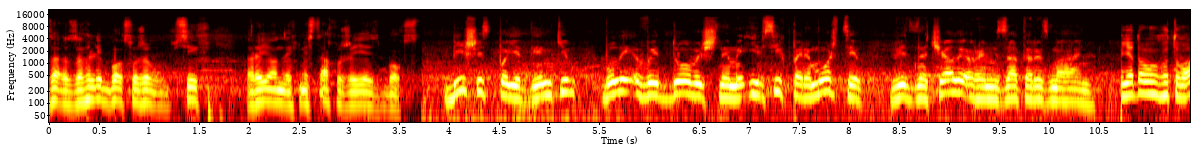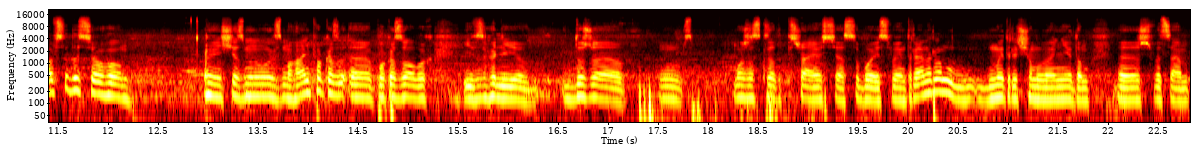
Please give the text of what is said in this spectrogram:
Взагалі бокс вже в всіх районних містах вже є бокс. Більшість поєдинків були видовищними, і всіх переможців відзначали організатори змагань. Я довго готувався до цього. Е, Ще з минулих змагань е, показових і взагалі дуже ну, можна сказати, пишаюся собою і своїм тренером Дмитричем Леонідом е, Швецем.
